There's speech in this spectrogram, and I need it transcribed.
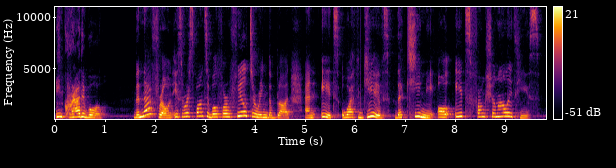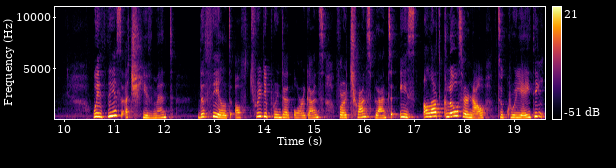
Incredible! The nephron is responsible for filtering the blood and it's what gives the kidney all its functionalities. With this achievement, the field of 3D printed organs for transplant is a lot closer now to creating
